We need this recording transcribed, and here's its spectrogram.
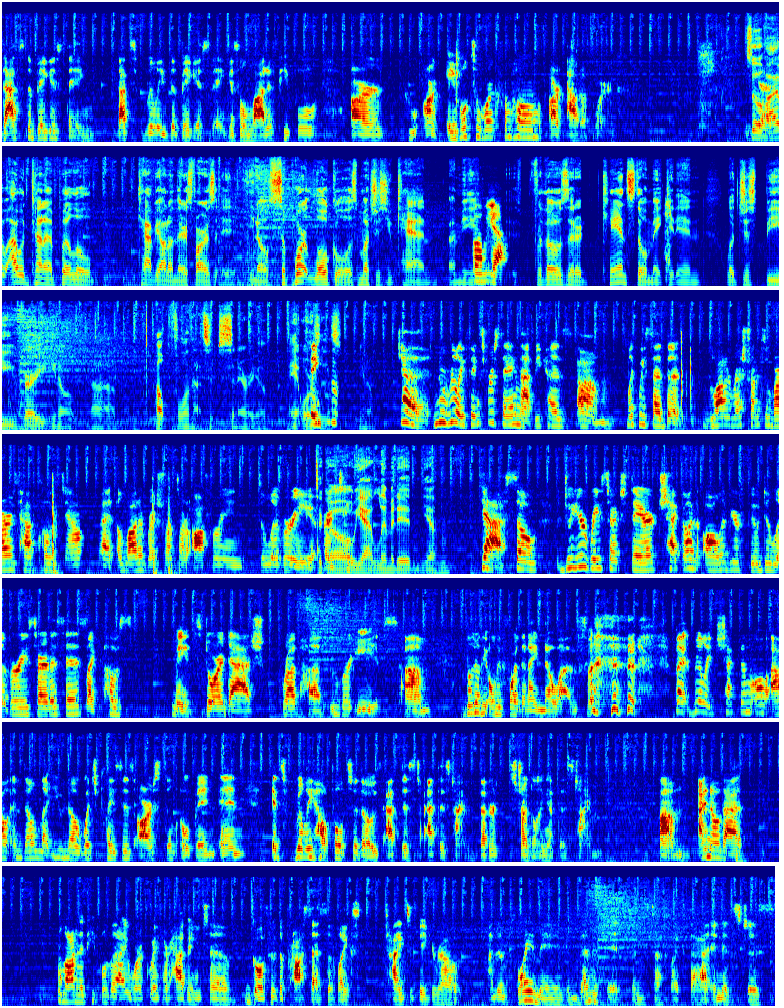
that's the biggest thing. That's really the biggest thing is a lot of people are who aren't able to work from home are out of work So Yeah. I, I would kind of put a little caveat on there as far as eh, you know, support local as much as you can. I mean, Oh, yeah. for those that are can still make it in, let's just be very you know um, helpful in that scenario. Or Thank you. you know, Yeah, no, really. Thanks for saying that because, um, like we said, that a lot of restaurants and bars have closed down, but a lot of restaurants are offering delivery to go, take- yeah, limited, yeah. hmm. Yeah, so do your research there. Check on all of your food delivery services like Postmates, DoorDash, Grubhub, Uber Eats. Um, those are the only four that I know of. but really, check them all out, and they'll let you know which places are still open. And it's really helpful to those at this at this time that are struggling at this time. Um, I know that a lot of the people that I work with are having to go through the process of like trying to figure out unemployment and benefits and stuff like that. And it's just,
